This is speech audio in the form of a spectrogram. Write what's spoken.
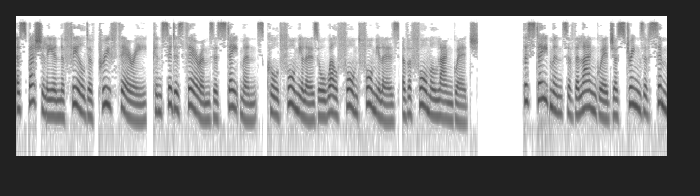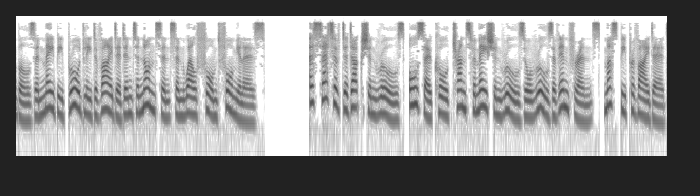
especially in the field of proof theory, considers theorems as statements called formulas or well-formed formulas of a formal language. The statements of the language are strings of symbols and may be broadly divided into nonsense and well-formed formulas. A set of deduction rules, also called transformation rules or rules of inference, must be provided.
